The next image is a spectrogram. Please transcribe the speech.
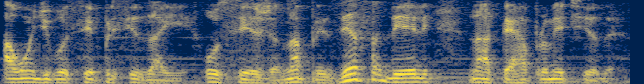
aonde você precisa ir, ou seja, na presença dele na terra prometida.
